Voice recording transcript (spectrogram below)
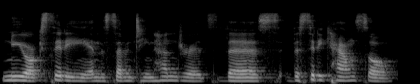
New York City in the 1700s, the, the city council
